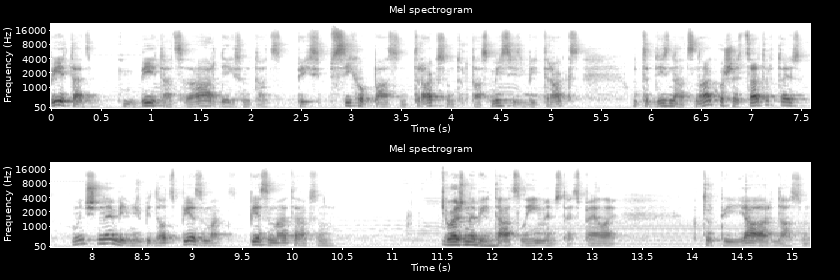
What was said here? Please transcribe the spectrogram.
Bija tāds, bija tāds ārdīgs un tāds ps- psihopāts un traks, un tur tās misijas bija traks. Un tad iznāca nākošais, ceturtais. Viņš nebija, viņš bija daudz piezemētāks. Un vairs nebija tāds līmenis tajā spēlē, ka tur bija jāārdās. un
